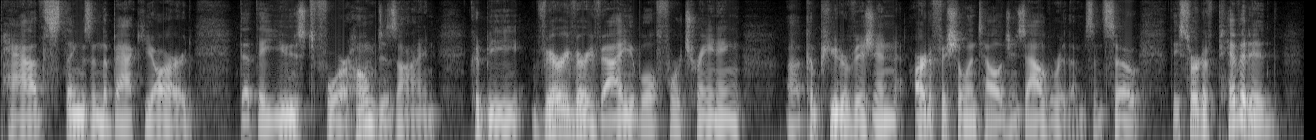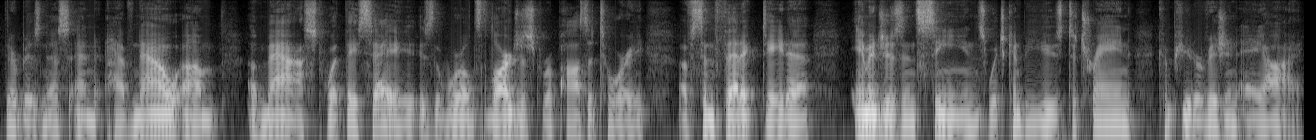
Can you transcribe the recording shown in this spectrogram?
paths, things in the backyard that they used for home design could be very, very valuable for training uh, computer vision, artificial intelligence algorithms. And so they sort of pivoted their business and have now um, amassed what they say is the world's largest repository of synthetic data images and scenes which can be used to train computer vision AI.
